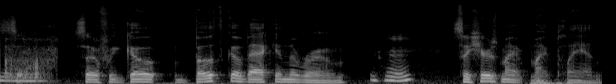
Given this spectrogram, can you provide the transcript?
So, so if we go, both go back in the room. hmm So here's my my plan.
